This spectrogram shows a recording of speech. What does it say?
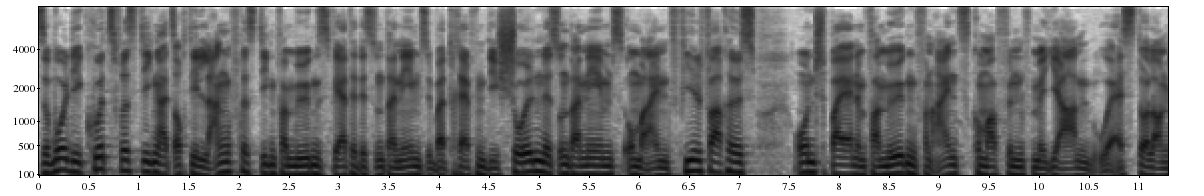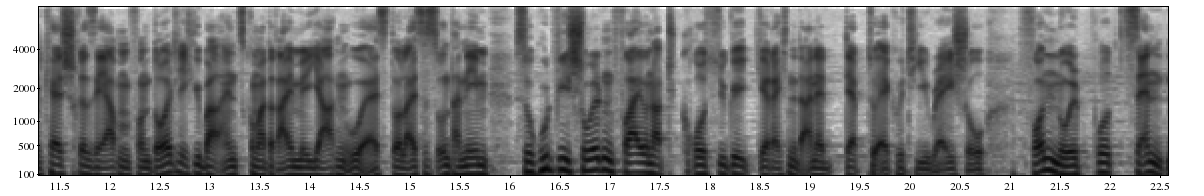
Sowohl die kurzfristigen als auch die langfristigen Vermögenswerte des Unternehmens übertreffen die Schulden des Unternehmens um ein Vielfaches und bei einem Vermögen von 1,5 Milliarden US-Dollar und Cash-Reserven von deutlich über 1,3 Milliarden US-Dollar ist das Unternehmen so gut wie schuldenfrei und hat großzügig gerechnet eine Debt-to-Equity-Ratio von 0%.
